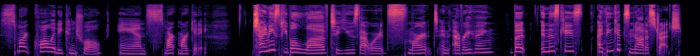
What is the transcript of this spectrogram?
smart quality control, and smart marketing. Chinese people love to use that word smart in everything, but in this case, I think it's not a stretch.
